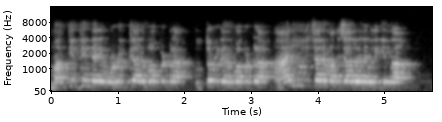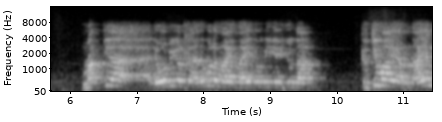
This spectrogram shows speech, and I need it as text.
മദ്യത്തിന്റെ ഒഴുക്ക് അനുഭവപ്പെട്ട കുത്തൊഴുക്ക് അനുഭവപ്പെട്ട ആര് ചോദിച്ചാലും മദ്യശാലകൾ അനുവദിക്കുന്ന മദ്യ ലോബികൾക്ക് അനുകൂലമായ നയം രൂപീകരിക്കുന്ന കൃത്യമായ നയം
